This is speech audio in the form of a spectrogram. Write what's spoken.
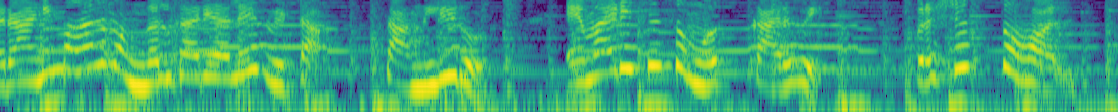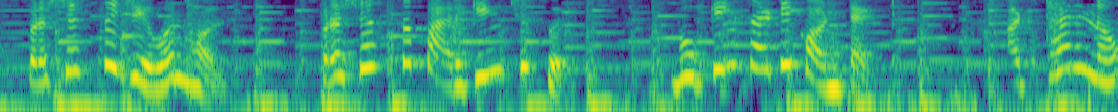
राणी महाल मंगल कार्यालय Vita Sangli road M I D C समोर कारवे. प्रशस्त हॉल प्रशस्त जेवण हॉल प्रशस्त पार्किंगची सोय. बुकिंगसाठी कॉन्टॅक्ट अठ्ठ्याण्णव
